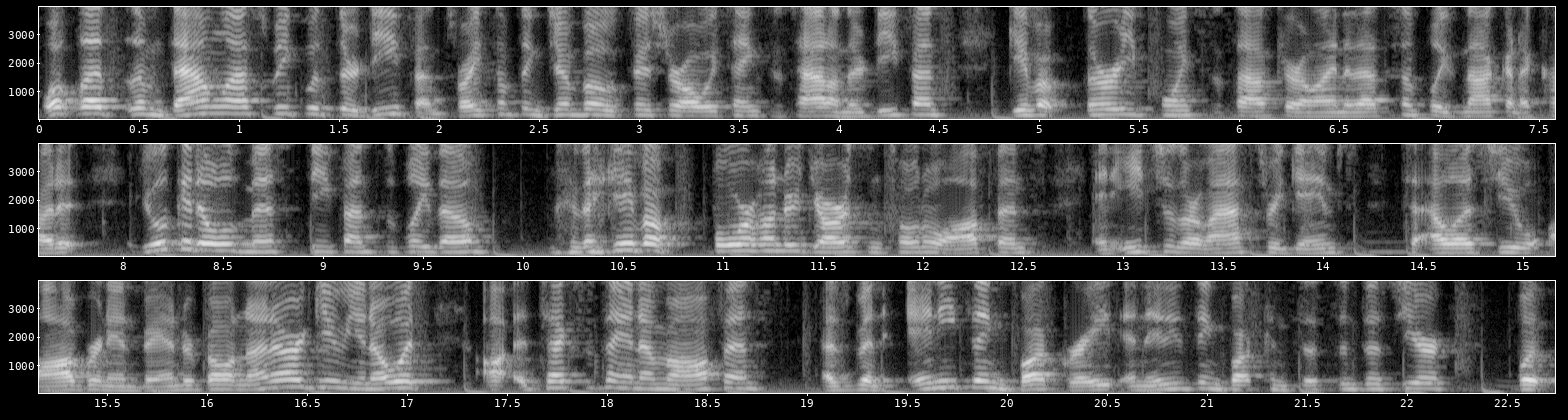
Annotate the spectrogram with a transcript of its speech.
What let them down last week was their defense, right? Something Jimbo Fisher always hangs his hat on. Their defense gave up 30 points to South Carolina. That simply is not going to cut it. If you look at Ole Miss defensively, though, they gave up 400 yards in total offense in each of their last three games to LSU, Auburn, and Vanderbilt. And I'd argue, you know what, uh, Texas A&M offense has been anything but great and anything but consistent this year. But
